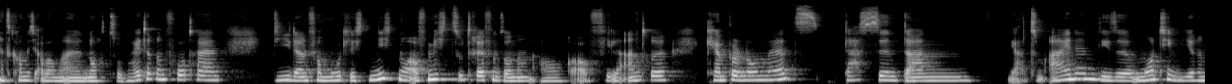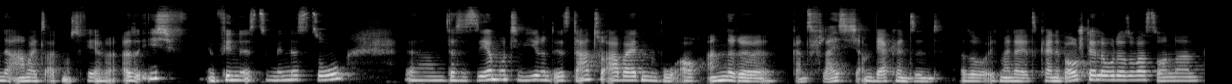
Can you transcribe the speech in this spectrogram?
Jetzt komme ich aber mal noch zu weiteren Vorteilen, die dann vermutlich nicht nur auf mich zutreffen, sondern auch auf viele andere Camper Nomads. Das sind dann ja zum einen diese motivierende Arbeitsatmosphäre. Also ich empfinde es zumindest so, dass es sehr motivierend ist, da zu arbeiten, wo auch andere ganz fleißig am Werkeln sind. Also ich meine da jetzt keine Baustelle oder sowas, sondern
